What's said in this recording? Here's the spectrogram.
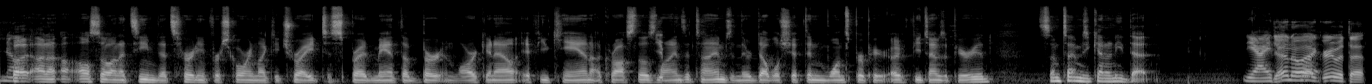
No. But on a, also on a team that's hurting for scoring like Detroit, to spread Mantha, Burt, and Larkin out if you can across those lines at times, and they're double shifting once per period, a few times a period. Sometimes you kind of need that. yeah, I Yeah, think no, I agree with that.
